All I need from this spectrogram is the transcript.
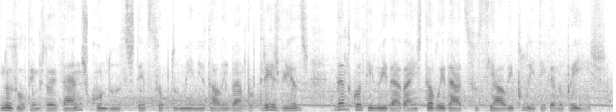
Nos últimos dois anos, Kunduz esteve sob domínio talibã por três vezes, dando continuidade à instabilidade social e política no país.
